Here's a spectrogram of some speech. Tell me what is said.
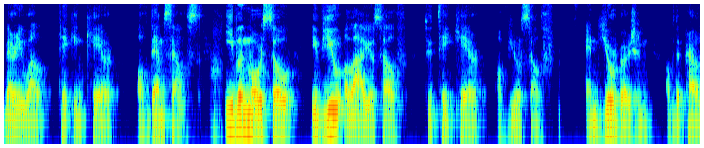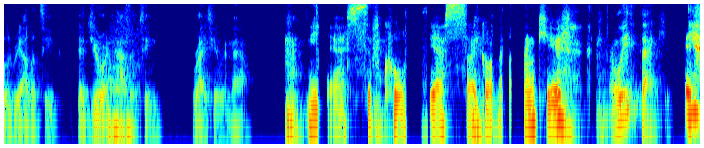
very well taking care of themselves. Even more so if you allow yourself to take care of yourself and your version of the parallel reality that you're inhabiting right here and now. yes, of mm. course. Yes, I mm. got that. Thank you. we thank you.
